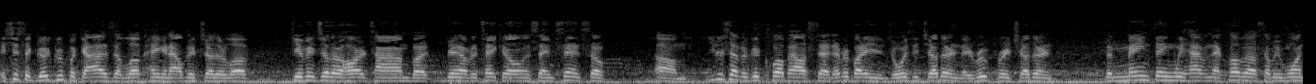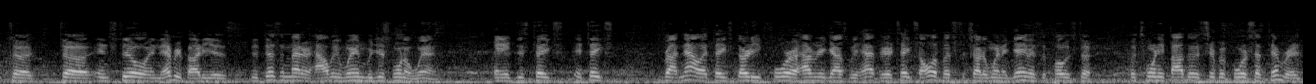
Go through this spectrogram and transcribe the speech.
it's just a good group of guys that love hanging out with each other, love giving each other a hard time, but being able to take it all in the same sense. So um, you just have a good clubhouse that everybody enjoys each other and they root for each other. And the main thing we have in that clubhouse that we want to, to instill in everybody is it doesn't matter how we win, we just want to win. And it just takes it takes right now it takes 34 or how many guys we have here. It takes all of us to try to win a game as opposed to the 25 that was here before September. It,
